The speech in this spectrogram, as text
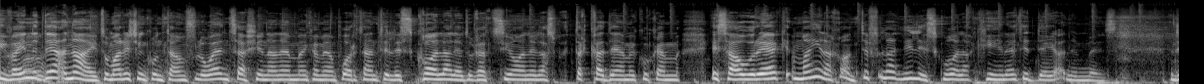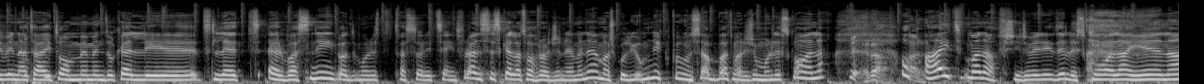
Iva, jinn id-deq najt, u marriċ nkun ta' influenza xina nemmen kemm importanti l-iskola, l-edukazzjoni, l-aspett akademiku kemm isawrek, ma jina kont tifla li l-iskola kienet id-dejaq l-immens. Ġifieri ngħatajt ommi mindu kelli tliet, erba' snin, kont immur tas-Sorijiet Saint Francis, kellha toħroġni minn hemm għax kuljum nikbi u nsabbat ma rridx immur l-iskola. U bqajt ma nafx, jiġifieri din l-iskola jiena,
